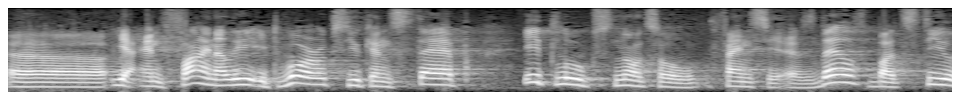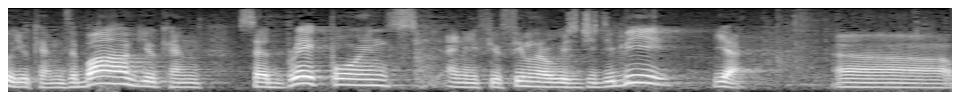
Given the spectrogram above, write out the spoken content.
Uh, yeah, and finally it works. You can step It looks not so fancy as Delve, but still you can debug, you can set breakpoints, and if you're familiar with GDB, yeah. Uh,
